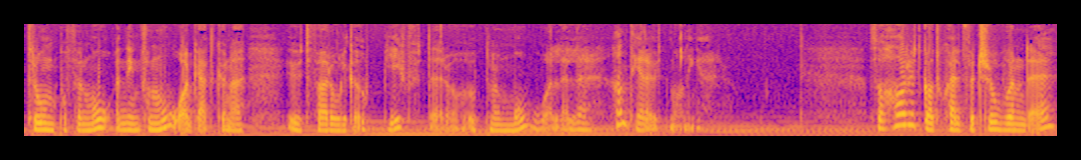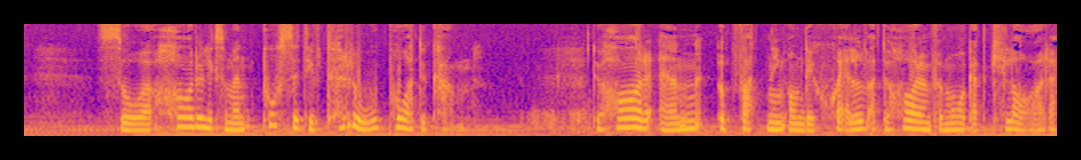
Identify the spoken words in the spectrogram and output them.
Tron på förmå din förmåga att kunna utföra olika uppgifter och uppnå mål eller hantera utmaningar. Så har du ett gott självförtroende så har du liksom en positiv tro på att du kan. Du har en uppfattning om dig själv, att du har en förmåga att klara.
